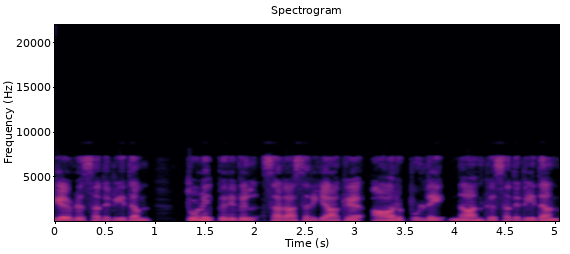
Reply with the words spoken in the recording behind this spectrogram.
ஏழு சதவீதம் துணைப்பிரிவில் சராசரியாக ஆறு புள்ளி நான்கு சதவீதம்.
